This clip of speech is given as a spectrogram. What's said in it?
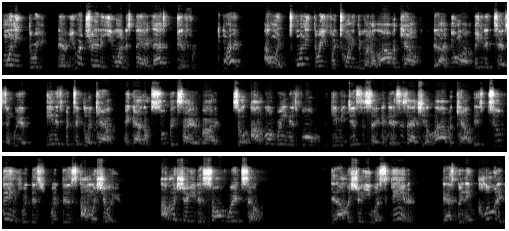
23. Now, if you're a trader, you understand that's different, right? I went 23 for 23 on a live account that I do my beta testing with in this particular account. And guys, I'm super excited about it. So I'm gonna bring this forward. Give me just a second. This is actually a live account. There's two things with this. With this, I'm gonna show you. I'm gonna show you the software itself. Then I'm gonna show you a scanner that's been included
